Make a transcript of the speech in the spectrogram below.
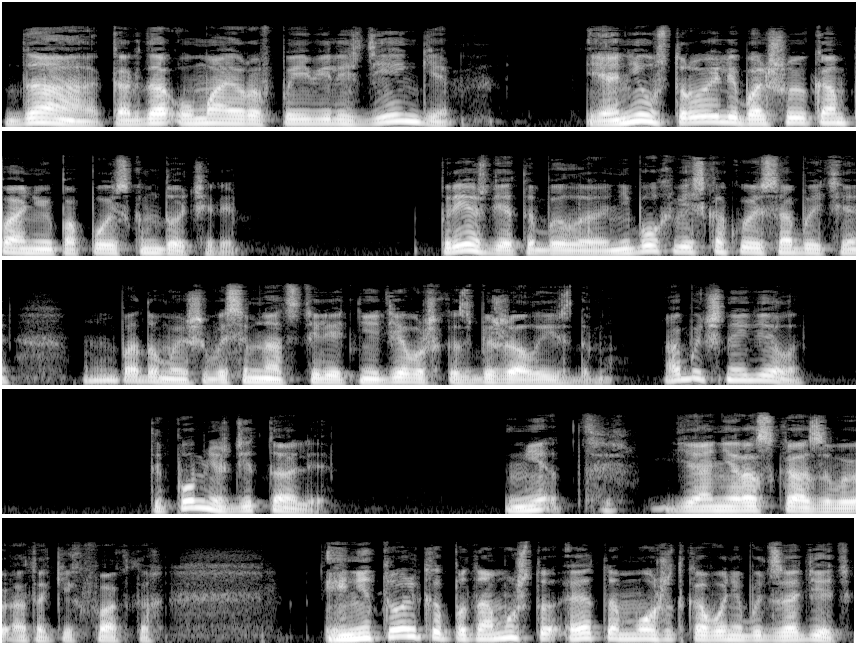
«Да, когда у Майоров появились деньги, и они устроили большую кампанию по поискам дочери». Прежде это было не бог весь какое событие. Подумаешь, восемнадцатилетняя девушка сбежала из дому. Обычное дело. Ты помнишь детали? Нет, я не рассказываю о таких фактах. И не только потому, что это может кого-нибудь задеть.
